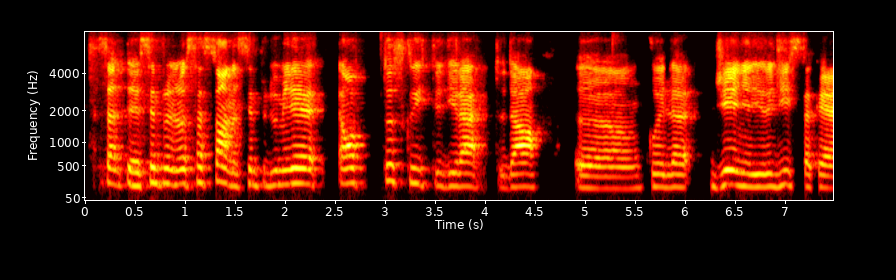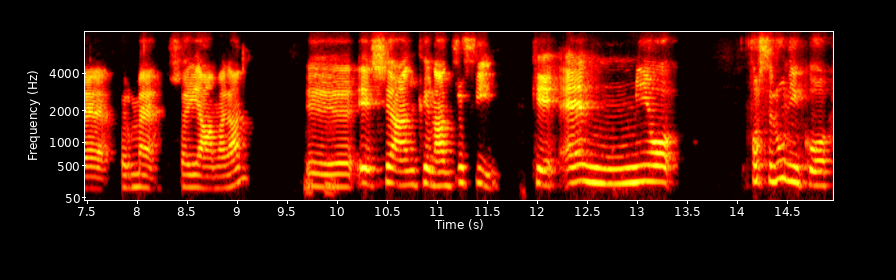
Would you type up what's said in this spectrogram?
se- eh, sempre nello stesso anno, sempre 2008, scritto e diretto da eh, quel genio di regista che è per me Shyamalan, eh, esce anche un altro film che è il mio, forse l'unico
